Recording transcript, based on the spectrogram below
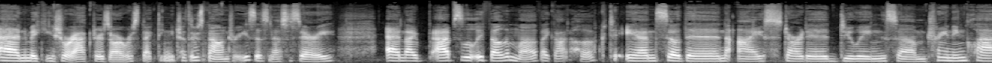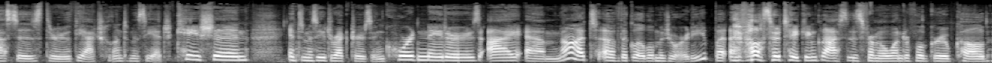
and making sure actors are respecting each other's boundaries as necessary and I absolutely fell in love. I got hooked. And so then I started doing some training classes through theatrical intimacy education, intimacy directors and coordinators. I am not of the global majority, but I've also taken classes from a wonderful group called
